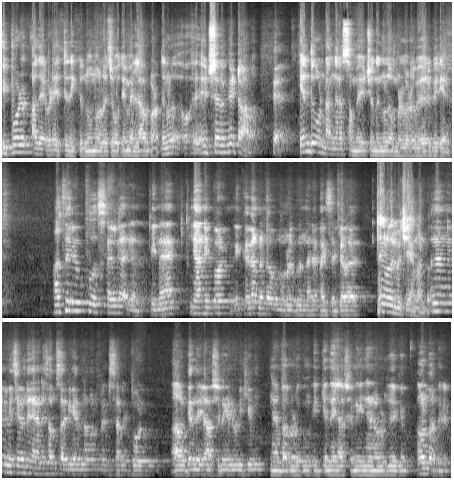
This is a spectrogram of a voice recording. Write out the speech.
ഇപ്പോൾ അത് എവിടെ എത്തി നിൽക്കുന്നു എന്നുള്ള ചോദ്യം എല്ലാവർക്കും നിങ്ങൾ ഇഷ്ടം കിട്ടാണ് എന്തുകൊണ്ട് അങ്ങനെ സംഭവിച്ചു? നിങ്ങൾ തമ്മിലുള്ള വേർപിരിയൽ. അതൊരു പേഴ്സണൽ കാര്യമാണ്. പിന്നെ ഞാനിപ്പോൾ ഒക്കെ കണ്ടിട്ടുണ്ടാവും നമ്മളിപ്പോ ഇന്നലെ പൈസക്കുള്ള നിങ്ങൾ ഒരുമിച്ച് ഞാൻ കണ്ടു. ഞാൻ ഒരുമിച്ച് കണ്ട് ഞാൻ സംസാരിക്കാൻ നമ്മുടെ ഫ്രണ്ട്സ് ആണ് ഇപ്പോൾ. അവൾക്ക് എന്തെങ്കിലും ആവശ്യം ഉണ്ടെങ്കിൽ വിളിക്കും. ഞാൻ പറഞ്ഞു കൊടുക്കും എനിക്ക് എന്തെങ്കിലും ആവശ്യം ഉണ്ടെങ്കിൽ ഞാൻ അവളോട് ചോദിക്കും. അവൾ പറഞ്ഞുതരും.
